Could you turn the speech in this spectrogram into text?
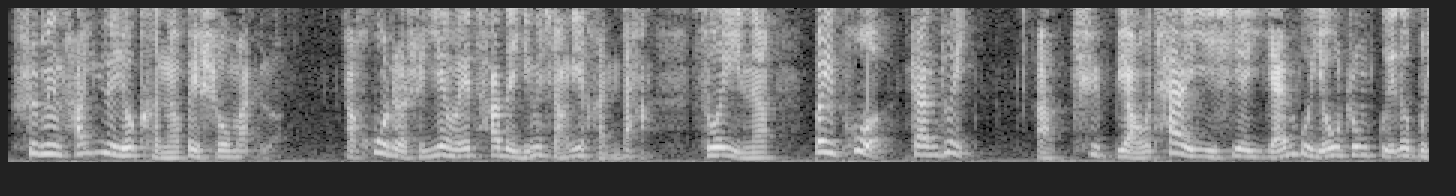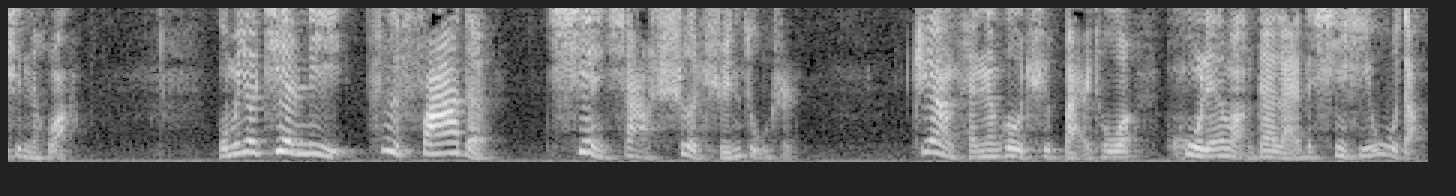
说明他越有可能被收买了啊，或者是因为他的影响力很大，所以呢被迫站队啊，去表态一些言不由衷、鬼都不信的话。我们要建立自发的线下社群组织，这样才能够去摆脱互联网带来的信息误导，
